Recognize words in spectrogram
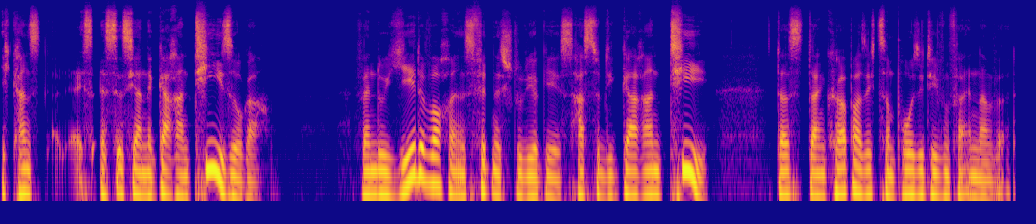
ich kann es, es ist ja eine Garantie sogar. Wenn du jede Woche ins Fitnessstudio gehst, hast du die Garantie, dass dein Körper sich zum Positiven verändern wird.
